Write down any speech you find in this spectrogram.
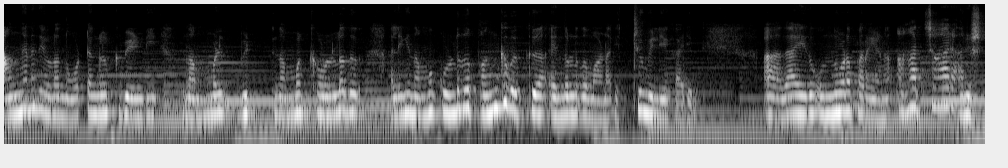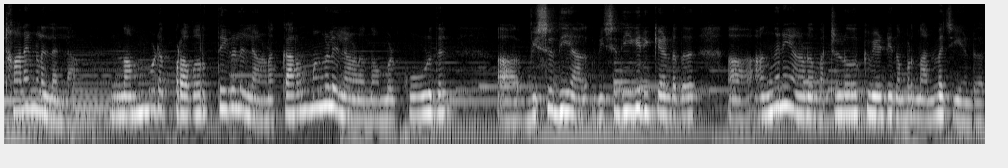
അങ്ങനെയുള്ള നോട്ടങ്ങൾക്ക് വേണ്ടി നമ്മൾ വി നമുക്കുള്ളത് അല്ലെങ്കിൽ നമുക്കുള്ളത് പങ്കുവെക്കുക എന്നുള്ളതുമാണ് ഏറ്റവും വലിയ കാര്യം. അതായത് ഒന്നുകൂടെ പറയണം ആചാര അനുഷ്ഠാനങ്ങളിലല്ല നമ്മുടെ പ്രവൃത്തികളിലാണ് കർമ്മങ്ങളിലാണ് നമ്മൾ കൂടുതൽ വിശുദ്ധിയാ വിശദീകരിക്കേണ്ടത്. അങ്ങനെയാണ് മറ്റുള്ളവർക്ക് വേണ്ടി നമ്മൾ നന്മ ചെയ്യേണ്ടത്.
